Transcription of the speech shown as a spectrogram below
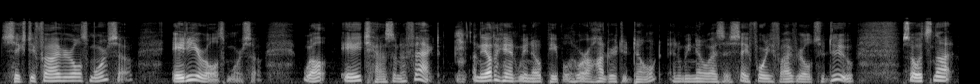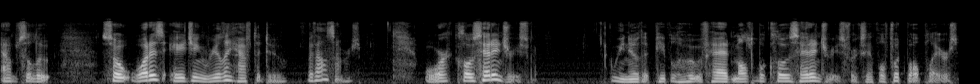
65 year olds more so, 80 year olds more so. Well, age has an effect. On the other hand, we know people who are 100 who don't, and we know, as I say, 45 year olds who do. So it's not absolute. So, what does aging really have to do with Alzheimer's? Or closed head injuries? We know that people who have had multiple closed head injuries, for example, football players,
